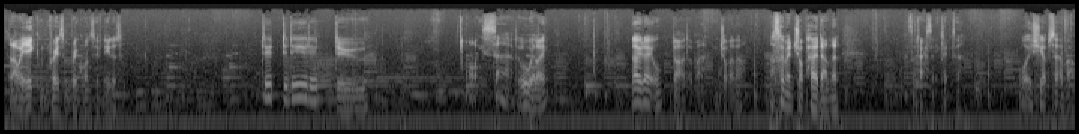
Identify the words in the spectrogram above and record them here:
And that way, it can create some brick ones if needed. Do do do do do. Oh, he's sad. Oh, hello. No, no. Oh, no, I don't mind. Drop that down. I thought I meant chop her down then. I thought I accidentally clicked her. What is she upset about?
